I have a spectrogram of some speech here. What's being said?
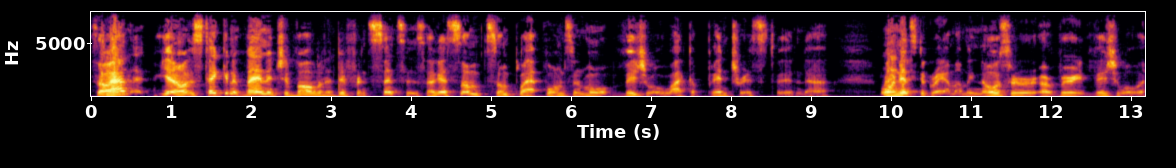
So I, you know, it's taking advantage of all of the different senses. I guess some some platforms are more visual, like a Pinterest and uh, or an Instagram. I mean, those are are very visual.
